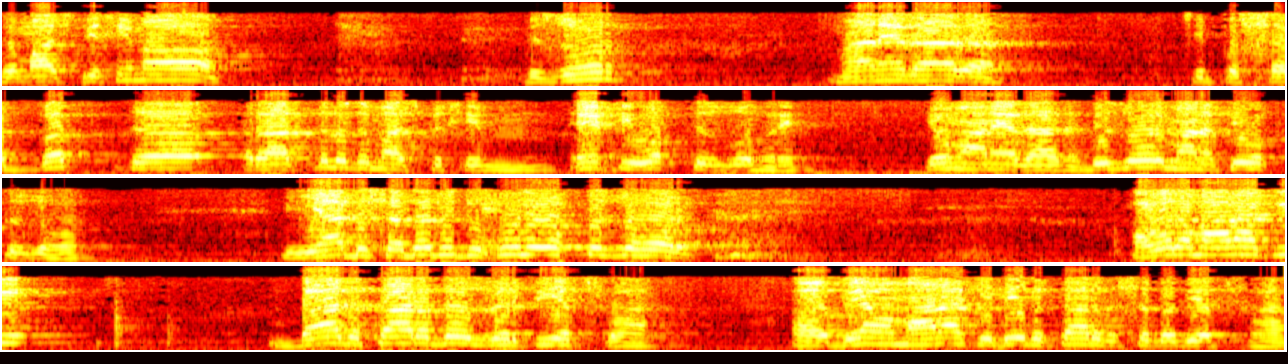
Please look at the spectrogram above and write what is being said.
د ماسپخین بزور معنی دا ده چې په سبب د راتلو د ماسپخین اې په وخت الظهر یو معنی دا ده بزور معنی په وخت الظهر یا بسبب دخول وقت الظهر اوله معنا کې بعد پار د ظرفیت شو او بیا معنا کې به د پار د سببیت شو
